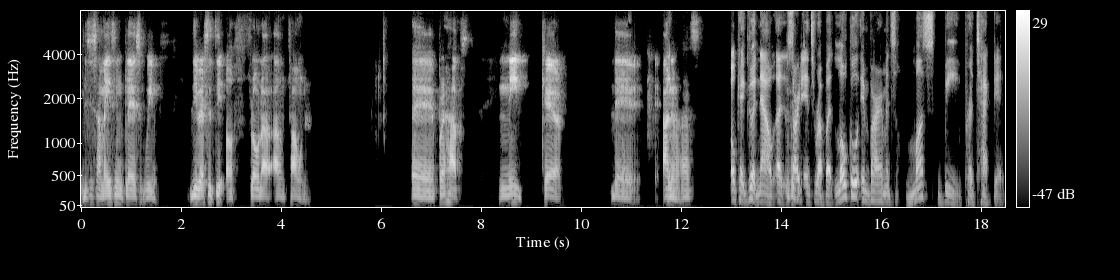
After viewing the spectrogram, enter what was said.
This is amazing place with diversity of flora and fauna. Uh, perhaps need care the animals. Okay, good. Now, uh, sorry to interrupt, but local environments must be protected.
